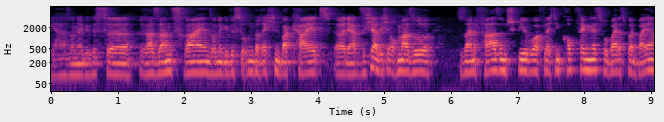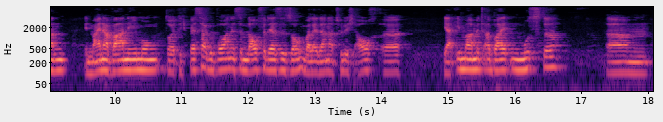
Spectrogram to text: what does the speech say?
äh, ja, so eine gewisse Rasanz rein, so eine gewisse Unberechenbarkeit. Äh, der hat sicherlich auch mal so, so seine Phase im Spiel, wo er vielleicht den Kopf hängen lässt, wobei das bei Bayern in meiner Wahrnehmung deutlich besser geworden ist im Laufe der Saison, weil er da natürlich auch äh, ja immer mitarbeiten musste, ähm,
